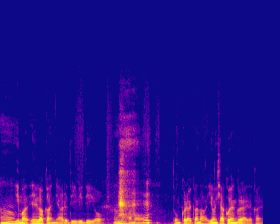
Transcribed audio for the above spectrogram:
うん、今映画館にある DVD を、うん。あのどんくらいかな？400円ぐらいで買え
